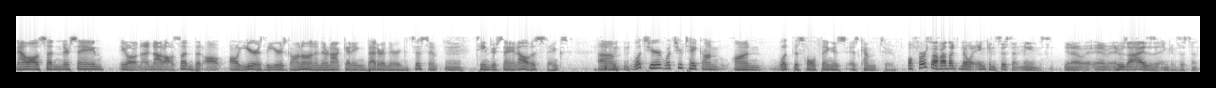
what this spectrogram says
Now all of a sudden they're saying, you know, not all of a sudden, but all all year as the year has gone on, and they're not getting better and they're inconsistent. Mhm. Teams are saying, oh, this stinks. Um, what's your what's your take on on what this whole thing is is come to? Well, first off, I'd like to know what inconsistent means. You know, in, in whose eyes is it inconsistent?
